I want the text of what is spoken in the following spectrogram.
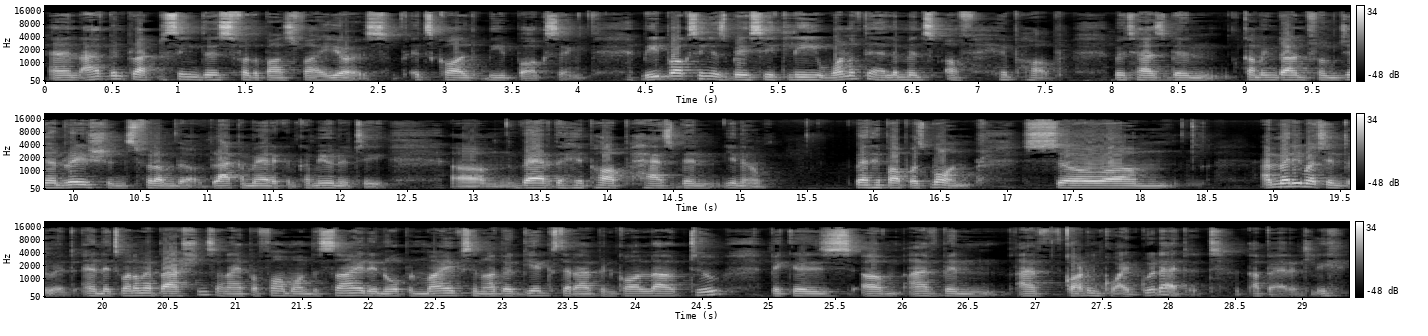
And I've been practicing this for the past five years. It's called beatboxing. Beatboxing is basically one of the elements of hip hop which has been coming down from generations from the black American community um, where the hip hop has been, you know, where hip hop was born. So um, I'm very much into it and it's one of my passions and I perform on the side in open mics and other gigs that I've been called out to because um, I've been, I've gotten quite good at it apparently.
